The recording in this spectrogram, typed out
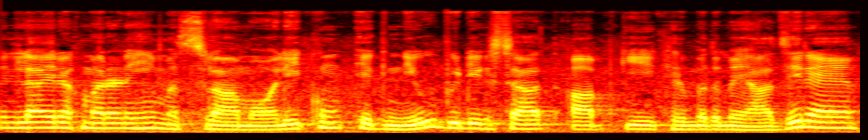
बसमीम एक न्यू वीडियो के साथ आपकी खिदमत में हाजिर हैं।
